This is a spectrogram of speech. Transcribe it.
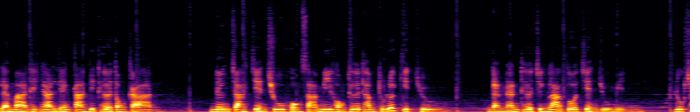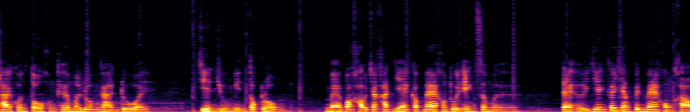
และมาที่งานเลี้ยงตามที่เธอต้องการ เนื่องจากเจียนชูหงสามีของเธอทำธุรกิจอยู่ ดังนั้นเธอจึงลากตัวเจียนยูหมิน ลูกชายคนโตของเธอมาร่วมงานด้วย เจียนยูหมินตกลง แม้ว่าเขาจะขัดแย้งกับแม่ของตัวเองเสมอ แต่เหอเย่นก็ยังเป็นแม่ของเขา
